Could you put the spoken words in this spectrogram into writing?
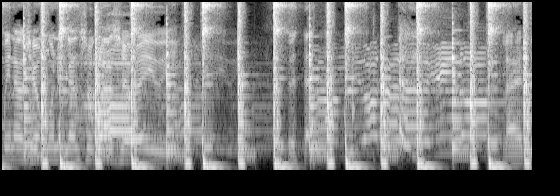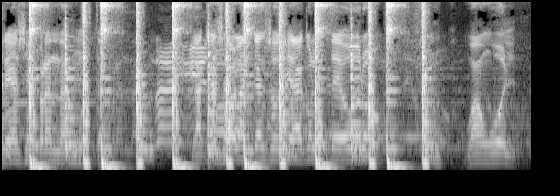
combinación única en su clase, baby. Las estrellas siempre andan juntas. La Casa Blanca en sociedad con los de oro. One World.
